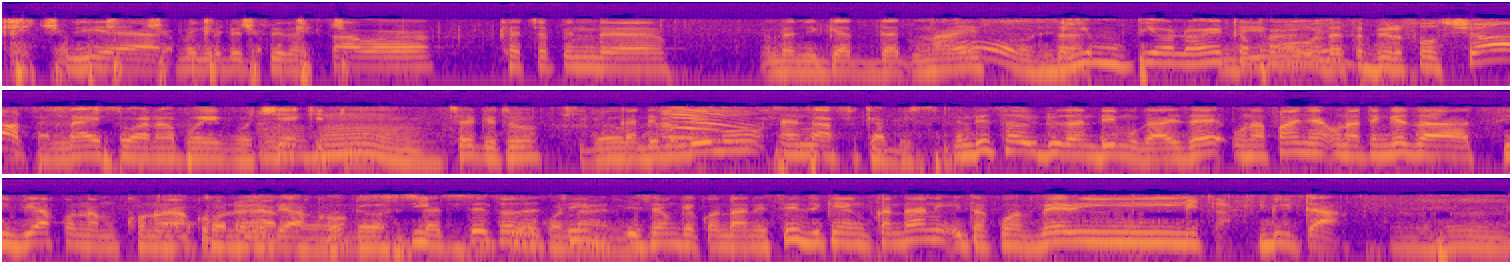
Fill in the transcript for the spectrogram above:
Ketchup, Yeah, ketchup, make it a bit sweet and ketchup. sour. Ketchup in there, and then you get that nice. Oh, uh, ndimu pia unaweka pale. That's a beautiful shot. That's a nice one hapo hivyo. Cheki tu. Mhm, Check it too. Kidogo. Kandimu ndimu and Safi kabisa. And this is how you do the ndimu guys eh? Unafanya unatengeza sieve yako na mkono Na yako mkono vidole yako, vyako. That's it, isianguke kwa ndani. Seeds ikianguka ndani itakuwa very Bitter. bitter. Mhm.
